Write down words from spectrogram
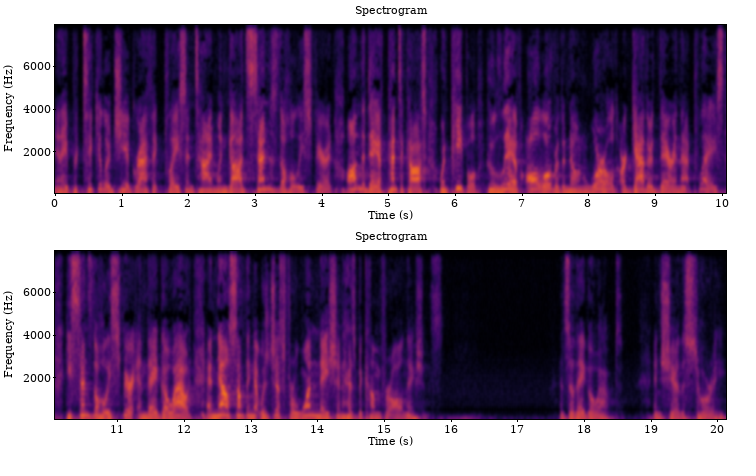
in a particular geographic place and time, when God sends the Holy Spirit on the day of Pentecost, when people who live all over the known world are gathered there in that place, He sends the Holy Spirit and they go out, and now something that was just for one nation has become for all nations. And so they go out and share the story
